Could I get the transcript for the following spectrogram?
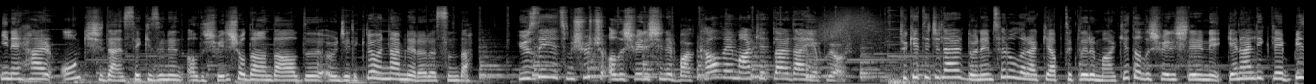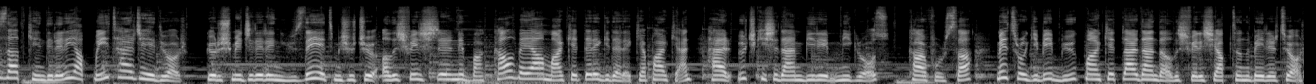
yine her 10 kişiden 8'inin alışveriş odağında aldığı öncelikli önlemler arasında. %73 alışverişini bakkal ve marketlerden yapıyor. Tüketiciler dönemsel olarak yaptıkları market alışverişlerini genellikle bizzat kendileri yapmayı tercih ediyor. Görüşmecilerin %73'ü alışverişlerini bakkal veya marketlere giderek yaparken her 3 kişiden biri Migros, Carrefour'sa, Metro gibi büyük marketlerden de alışveriş yaptığını belirtiyor.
